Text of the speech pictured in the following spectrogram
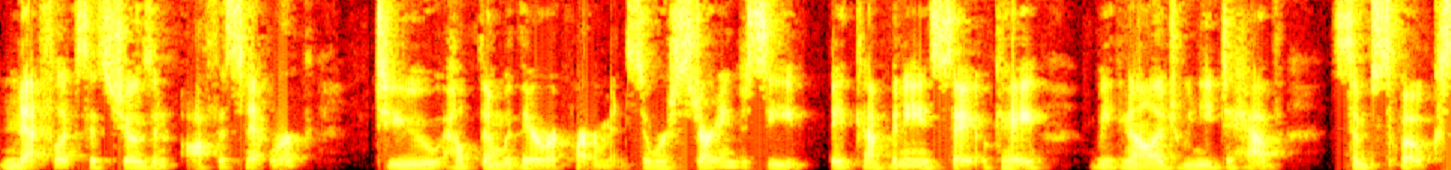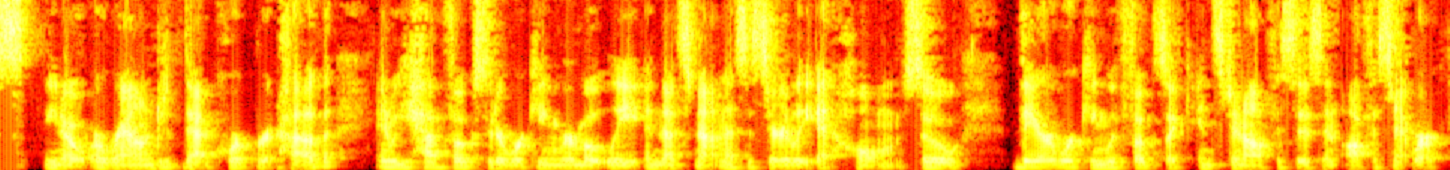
Netflix has chosen Office Network to help them with their requirements. So we're starting to see big companies say, okay, we acknowledge we need to have some spokes, you know, around that corporate hub. And we have folks that are working remotely, and that's not necessarily at home. So they're working with folks like Instant Offices and Office Network.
